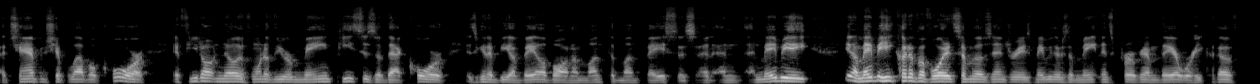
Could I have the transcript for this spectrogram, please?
a championship level core if you don't know if one of your main pieces of that core is going to be available on a month to month basis and and and maybe you know maybe he could have avoided some of those injuries maybe there's a maintenance program there where he could have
